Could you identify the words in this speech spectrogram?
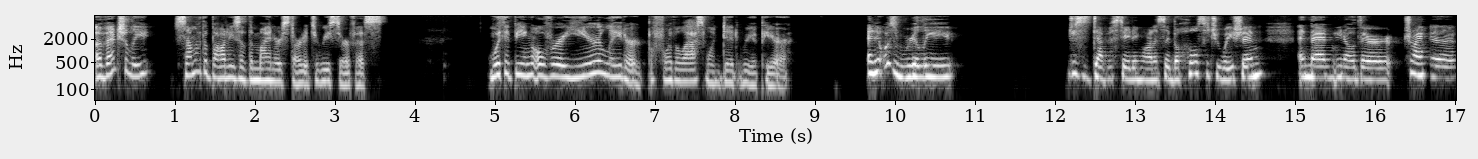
Eventually, some of the bodies of the miners started to resurface, with it being over a year later before the last one did reappear. And it was really just devastating, honestly, the whole situation. And then, you know, they're trying to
